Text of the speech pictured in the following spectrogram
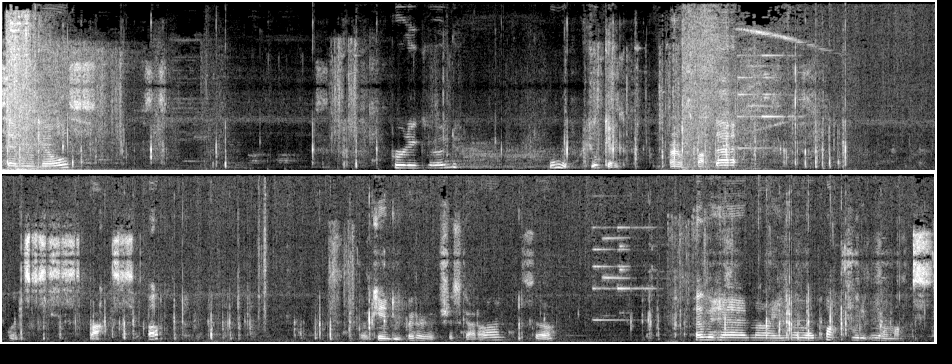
Seven kills. Pretty good. Ooh, shield kick. I don't spot that. Let's box up. I can do better, it's just got on, so. Haven't had my normal box warm ups.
